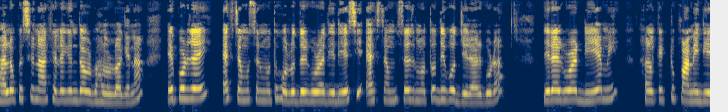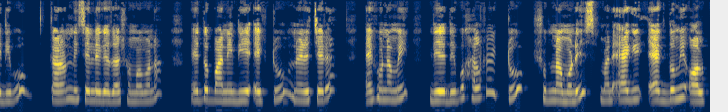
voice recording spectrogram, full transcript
ভালো কিছু না খেলে কিন্তু আবার ভালো লাগে না। এ পর্যায়ে এক চামচের মতো হলুদের গুঁড়া দিয়ে দিয়েছি। এক চামচের মতো দিব জিরার গুঁড়া। জিরার গুঁড়া দিয়ে আমি হালকা একটু পানি দিয়ে দিব। কারণ নিচে লেগে যাওয়ার সম্ভাবনা। এই তো পানি দিয়ে একটু নেড়ে চেড়ে এখন আমি দিয়ে দিব হালকা একটু শুকনা মরিচ মানে একদমই অল্প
